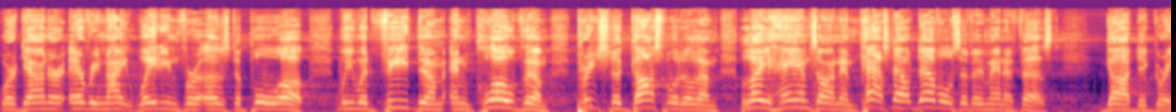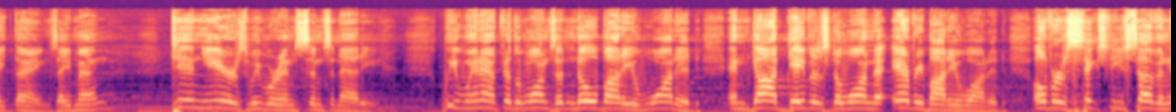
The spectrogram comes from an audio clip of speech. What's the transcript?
were down there every night waiting for us to pull up. We would feed them and clothe them preach the gospel to them lay hands on them cast out devils if they manifest. God did great things. Amen. 10 years we were in cincinnati we went after the ones that nobody wanted, and God gave us the one that everybody wanted. Over 67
